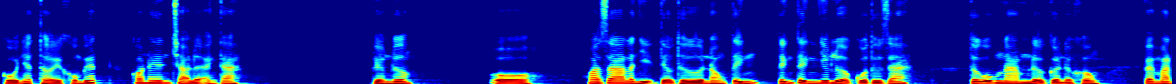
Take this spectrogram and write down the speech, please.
Cô nhất thời không biết có nên trả lời anh ta. Viêm Lương? Ồ, hóa ra là nhị tiểu thư nóng tính, tính tình như lửa của Từ gia. Từ Úc Nam nửa cười nửa không, vẻ mặt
